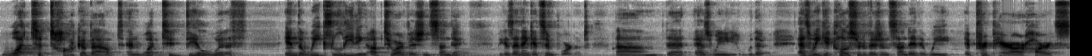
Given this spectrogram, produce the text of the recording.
what to talk about and what to deal with in the weeks leading up to our Vision Sunday, because I think it's important um, that as we that as we get closer to Vision Sunday, that we prepare our hearts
